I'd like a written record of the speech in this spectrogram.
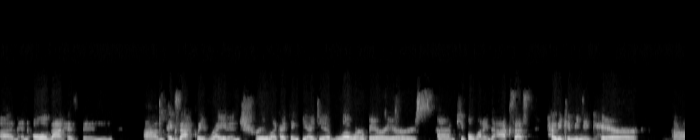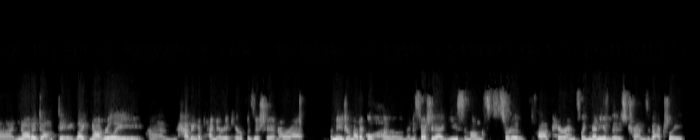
Um, and all of that has been um, exactly right and true. Like I think the idea of lower barriers, um, people wanting to access highly convenient care, uh, not adopting, like not really um, having a primary care physician or a, a, major medical home, and especially that use amongst sort of uh, parents. Like many of those trends have actually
